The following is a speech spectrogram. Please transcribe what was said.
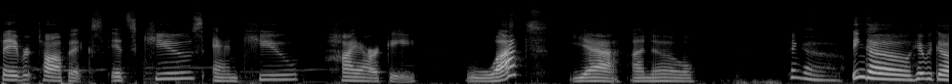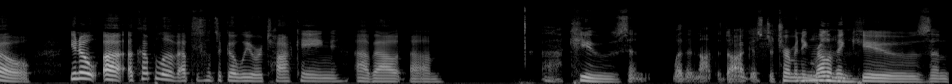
favorite topics it's cues and cue hierarchy. What? Yeah, I know. Bingo. Bingo. Here we go. You know, uh, a couple of episodes ago, we were talking about um, uh, cues and whether or not the dog is determining mm. relevant cues and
